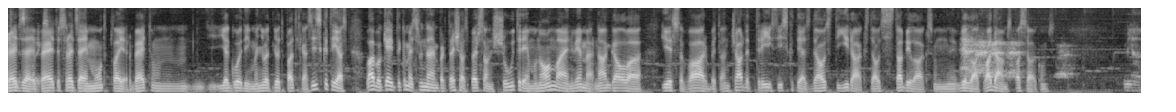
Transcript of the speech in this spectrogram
Redzēja, paliks. bet es redzēju multiplayer, bet, un, ja godīgi, man ļoti, ļoti patīkās. Izskatījās, labi, ok, tā kā mēs runājam par trešās personas šūteriem un online, vienmēr nāk galvā Gears of War, bet Uncharted 3 izskatījās daudz tīrāks, daudz stabilāks un vieglāk vadāms pasākums. Jā.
